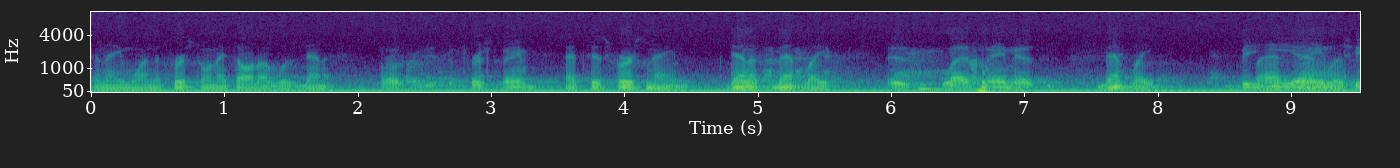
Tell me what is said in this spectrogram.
to name one, the first one they thought of was Dennis. Well, the first name? That's his first name, Dennis Bentley. His last name is Bentley. B E N T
